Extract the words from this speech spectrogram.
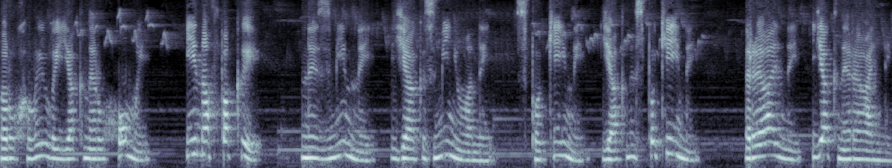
рухливий, як нерухомий, і навпаки, незмінний, як змінюваний, спокійний, як неспокійний, реальний, як нереальний,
